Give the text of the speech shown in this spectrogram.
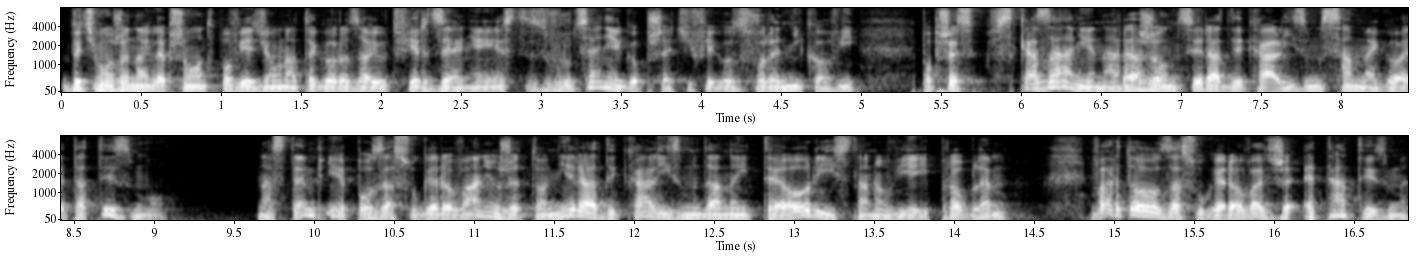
Być może najlepszą odpowiedzią na tego rodzaju twierdzenie jest zwrócenie go przeciw jego zwolennikowi poprzez wskazanie na rażący radykalizm samego etatyzmu. Następnie, po zasugerowaniu, że to nie radykalizm danej teorii stanowi jej problem, warto zasugerować, że etatyzm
